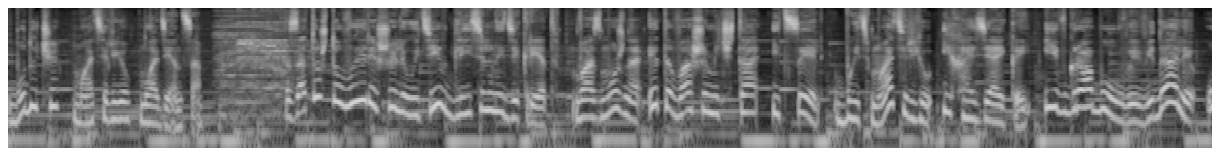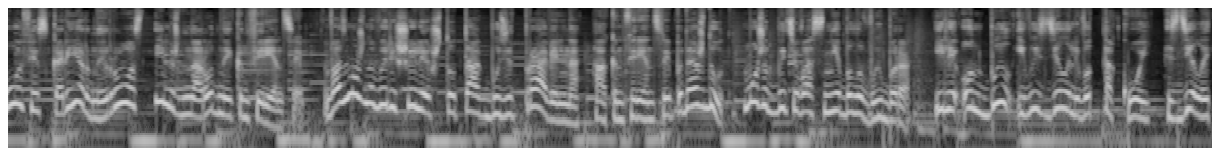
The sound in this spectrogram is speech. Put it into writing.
будучи матерью младенца. За то, что вы решили уйти в длительный декрет. Возможно, это ваша мечта и цель – быть матерью и хозяйкой. И в гробу вы видали офис, карьерный рост и международные конференции. Возможно, вы решили, что так будет правильно, а конференции подождут. Может быть, у вас не было выбора. Или он был, и вы сделали вот такой. Сделать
